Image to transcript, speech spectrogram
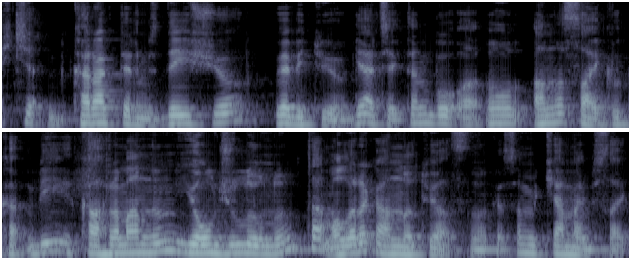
Hikaye- karakterimiz değişiyor ve bitiyor. Gerçekten bu o ana cycle bir kahramanlığın yolculuğunu tam olarak anlatıyor aslında bakarsan. Mükemmel bir cycle.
